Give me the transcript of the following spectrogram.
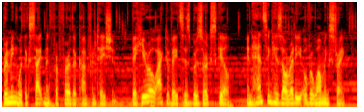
brimming with excitement for further confrontation. The hero activates his Berserk skill, enhancing his already overwhelming strength,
